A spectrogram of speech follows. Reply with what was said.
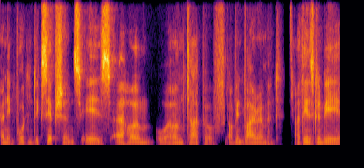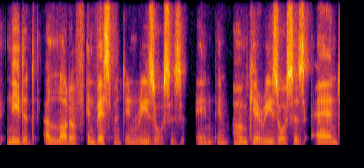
and important exceptions, is a home or a home type of, of environment. I think there's going to be needed a lot of investment in resources, in, in home care resources, and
